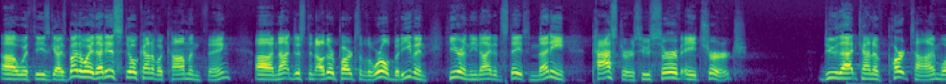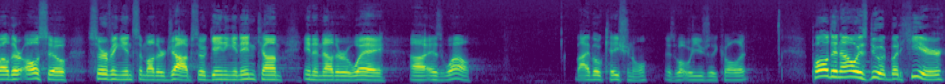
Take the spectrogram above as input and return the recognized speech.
uh, with these guys. By the way, that is still kind of a common thing uh, not just in other parts of the world, but even here in the United States, many pastors who serve a church do that kind of part time while they're also serving in some other job, so gaining an income in another way uh, as well. Bivocational is what we usually call it. Paul didn't always do it, but here,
